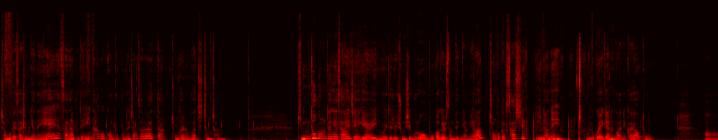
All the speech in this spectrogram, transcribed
1940년에 산하부대인 한국광복군을 정사로했다. 총사령관 지청천. 김도흥 등의 사회주의 계열 인물들을 중심으로 뭐가 결성됐냐면 1942년에 뭐 요거 얘기하는 거 아닐까요? 동, 어,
